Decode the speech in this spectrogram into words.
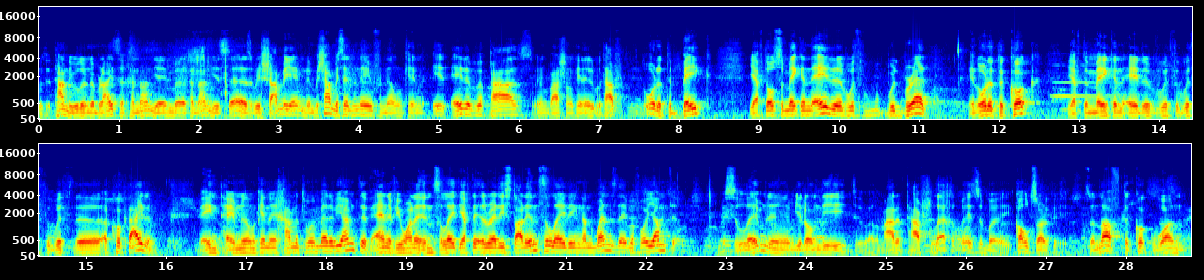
Because the Tani will in the Brisa, Hananya, Hananya says, Beis Shammai, Beishamah said the name eat of a pas, in Vashon eat of In order to bake, you have to also make an edav with with bread. In order to cook, you have to make an edav with with with uh, a cooked item. And if you want to insulate, you have to already start insulating on Wednesday before Yom. You don't need to. It's enough to cook one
